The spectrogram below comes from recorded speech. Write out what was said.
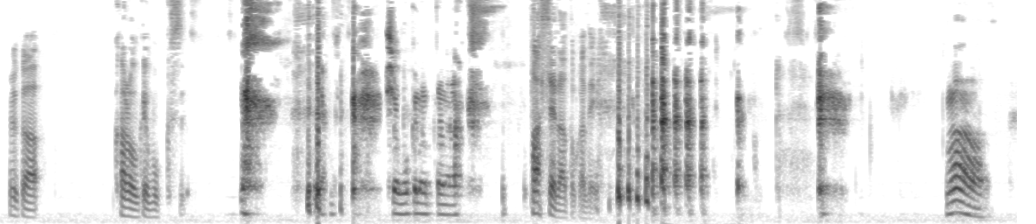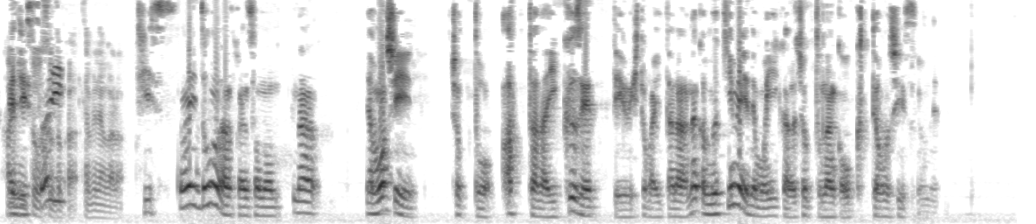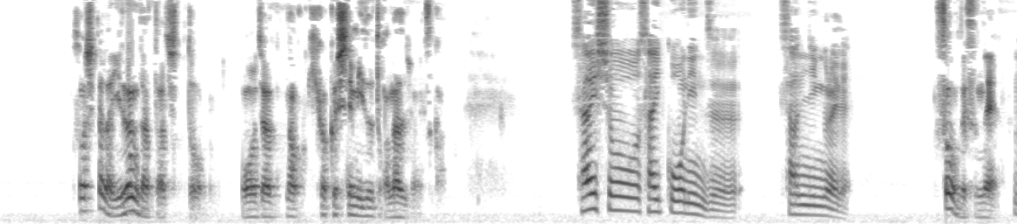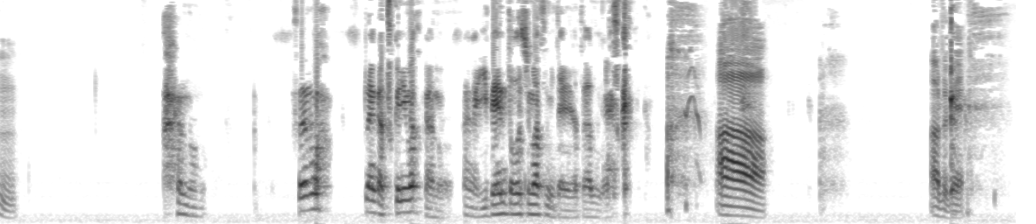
それか、カラオケボックス。しょぼくなったな。パセラとかで。まあ、ハニートーストとか食べながら。実際どうなんですかね、その、な、いや、もし、ちょっと、あったら行くぜっていう人がいたら、なんか無記名でもいいからちょっとなんか送ってほしいですよね。そしたらいるんだったらちょっと、おじゃあ、なんか企画してみるとかなるじゃないですか。最小最高人数3人ぐらいで。そうですね。うん。あの、それも、なんか作りますか？あの、なんかイベントをしますみたいなやつあるじゃないですか。ああ。あるね。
